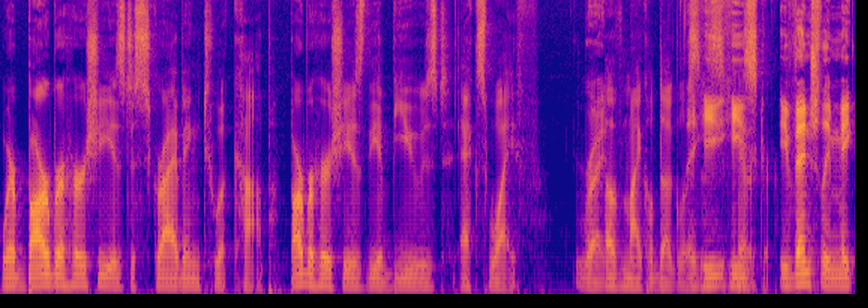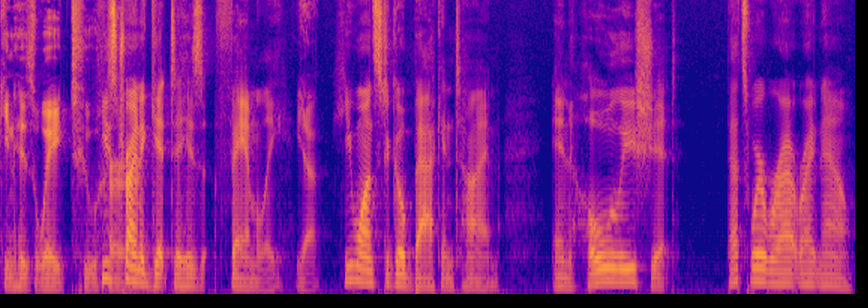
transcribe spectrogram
where Barbara Hershey is describing to a cop. Barbara Hershey is the abused ex-wife Right. of Michael Douglas. he he's character. eventually making his way to her. He's her. trying to get to his family. Yeah. He wants to go back in time. And holy shit, that's where we're at right now.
